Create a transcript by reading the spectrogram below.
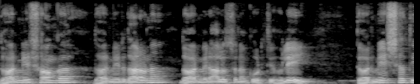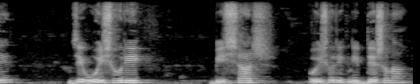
ধর্মের সংজ্ঞা, ধর্মের ধারণা, ধর্মের আলোচনা করতে হলেই ধর্মের সাথে যে ঐশ্বরিক বিশ্বাস, ঐশ্বরিক নির্দেশনা,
